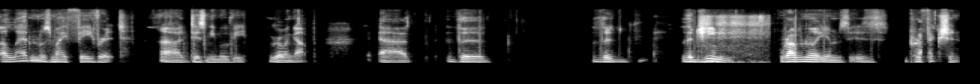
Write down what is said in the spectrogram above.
Aladdin was my favorite uh Disney movie growing up. Uh the the the genie Robin Williams is perfection.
